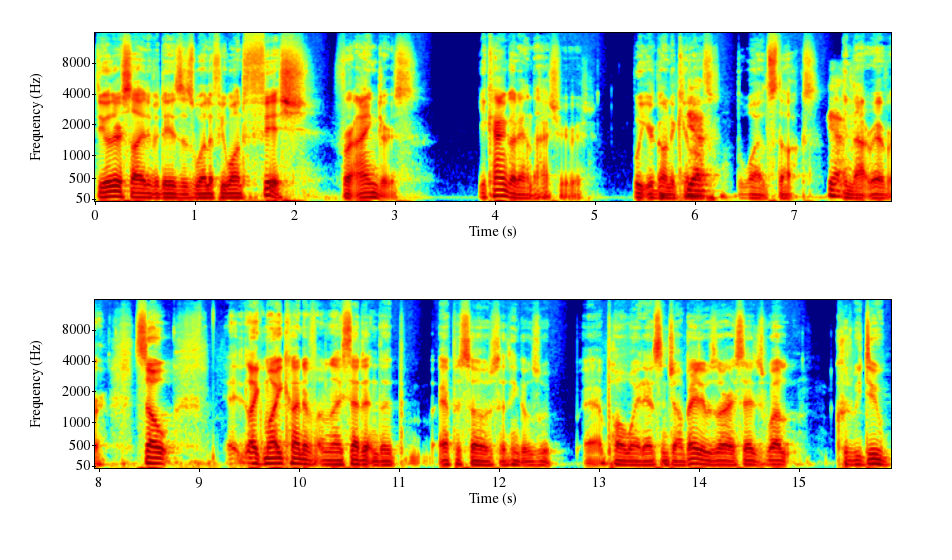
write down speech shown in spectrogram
the other side of it is as well, if you want fish for anglers, you can go down the hatchery route, but you're going to kill yeah. off the wild stocks yeah. in that river. So like my kind of, and I said it in the episode, I think it was with uh, Paul Whitehouse and John Bailey was where I said, well, could we do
